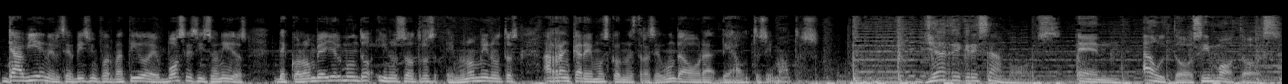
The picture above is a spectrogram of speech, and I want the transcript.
Ya viene el servicio informativo de voces y sonidos de Colombia y el mundo y nosotros en unos minutos arrancaremos con nuestra segunda hora de autos y motos. Ya regresamos en Autos y Motos.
